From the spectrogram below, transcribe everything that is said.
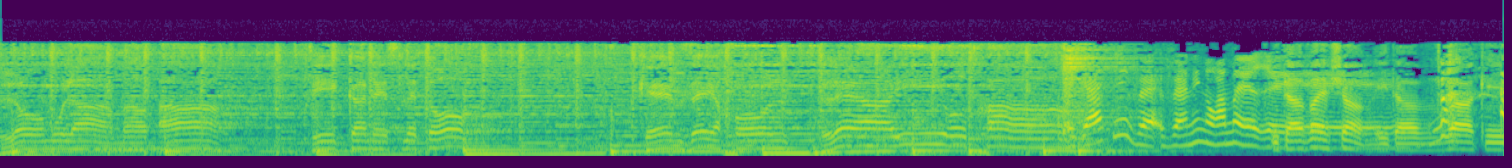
לא מול המראה, תיכנס לתוך, כן זה יכול להעיר אותך. הגעתי ואני נורא מהר... היא התאהבה ישר, היא התאהבה, כאילו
